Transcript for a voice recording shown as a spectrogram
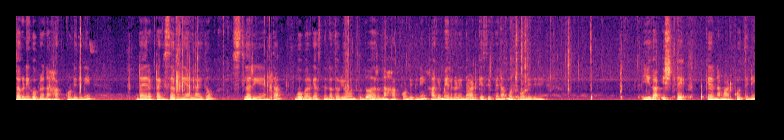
ಸಗಣಿ ಗೊಬ್ಬರನ ಹಾಕ್ಕೊಂಡಿದ್ದೀನಿ ಡೈರೆಕ್ಟಾಗಿ ಸಗಣಿ ಅಲ್ಲ ಇದು ಸ್ಲರಿ ಅಂತ ಗೋಬರ್ ಗ್ಯಾಸ್ನಿಂದ ದೊರೆಯುವಂಥದ್ದು ಅದನ್ನು ಹಾಕ್ಕೊಂಡಿದ್ದೀನಿ ಹಾಗೆ ಮೇಲ್ಗಡೆಯಿಂದ ಅಡಿಕೆ ಸಿಪ್ಪೆನ ಮುಚ್ಕೊಂಡಿದ್ದೀನಿ ಈಗ ಇಷ್ಟೇ ಕೇರ್ನ ಮಾಡ್ಕೋತೀನಿ.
